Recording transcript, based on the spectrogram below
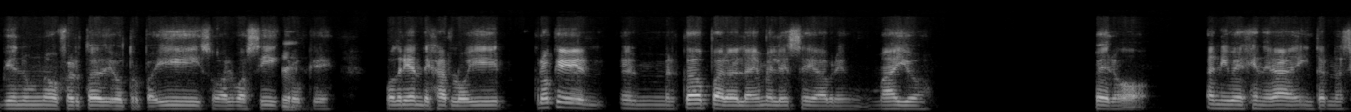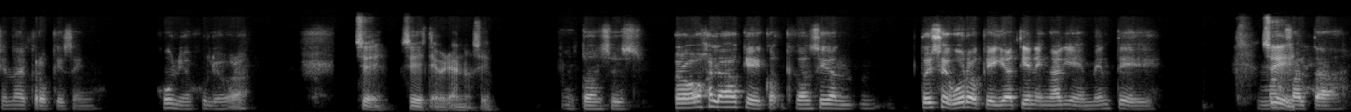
viene una oferta de otro país o algo así, creo que podrían dejarlo ir. Creo que el, el, mercado para la MLS abre en mayo, pero a nivel general internacional creo que es en junio, julio, ¿verdad? Sí, sí, este verano, sí. Entonces, pero ojalá que, consigan, estoy seguro que ya tienen alguien en mente, más falta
